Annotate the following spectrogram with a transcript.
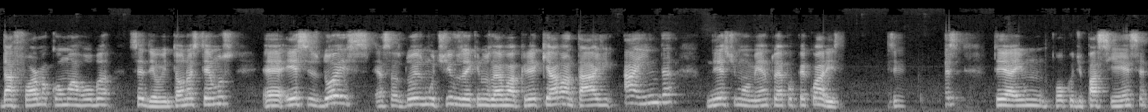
da forma como a arroba cedeu. Então nós temos é, esses dois, esses dois motivos aí que nos levam a crer que a vantagem ainda neste momento é para o pecuarista. Ter aí um pouco de paciência,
